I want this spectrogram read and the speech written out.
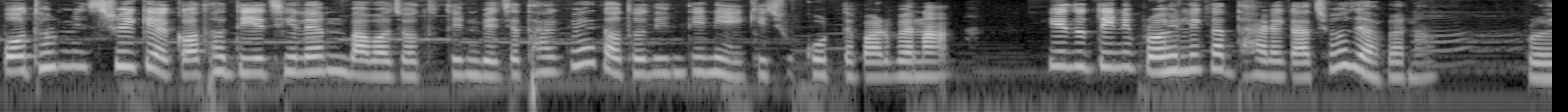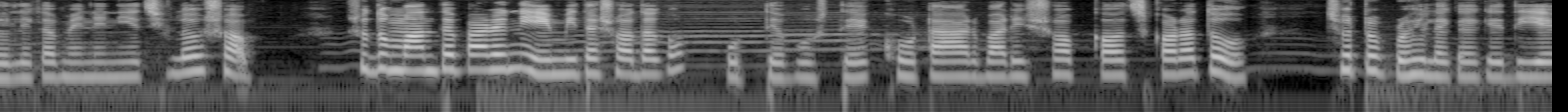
প্রথম মিস্ত্রিকে কথা দিয়েছিলেন, বাবা যতদিন বেঁচে থাকবে, ততদিন তিনি কিছু করতে পারবে না। কিন্তু তিনি প্রহেলিকার ধারে কাছেও যাবে না। প্রহেলিকা মেনে নিয়েছিল সব। শুধু মানতে পারেনি মিতা সদাগর। উঠতে বসতে খোটা আর বাড়ির সব কাজ করাতো ছোট প্রহেলিকাকে দিয়ে।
